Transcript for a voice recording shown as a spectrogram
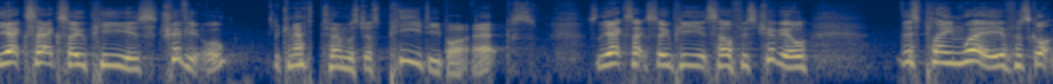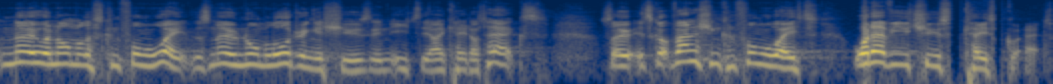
the XXOP is trivial, the kinetic term was just P d bar x, so the XXOP itself is trivial, this plane wave has got no anomalous conformal weight. There's no normal ordering issues in e to the ik dot x. So it's got vanishing conformal weight, whatever you choose for k squared.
